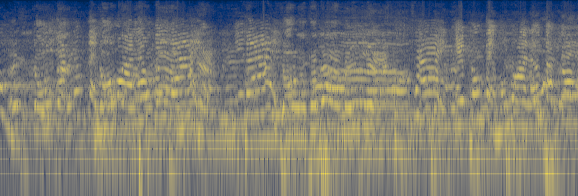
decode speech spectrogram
มเฮ้ยจองนี่เอฟตั้งแต่เมื่อวานแล้วไม่ได้ไม่ได้จองเราก็ได้ไหมเนี่ยใช่เอฟตั้งแต่เมื่อวานแล้วตากล้อง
